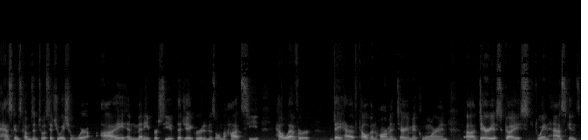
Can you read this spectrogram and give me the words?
Haskins comes into a situation where I and many perceive that Jay Gruden is on the hot seat. However, they have Kelvin Harmon, Terry McLaurin, uh, Derrius Guice, Dwayne Haskins.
